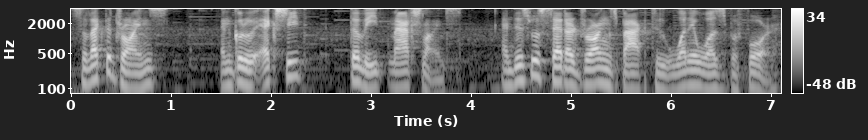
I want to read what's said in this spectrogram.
Select the drawings and go to Xsheet, delete match lines, and this will set our drawings back to what it was before.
